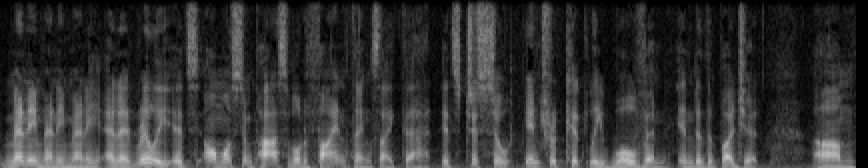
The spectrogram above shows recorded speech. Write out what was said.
Many, many, many. And it really, it's almost impossible to find things like that. It's just so intricately woven into the budget. Um,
